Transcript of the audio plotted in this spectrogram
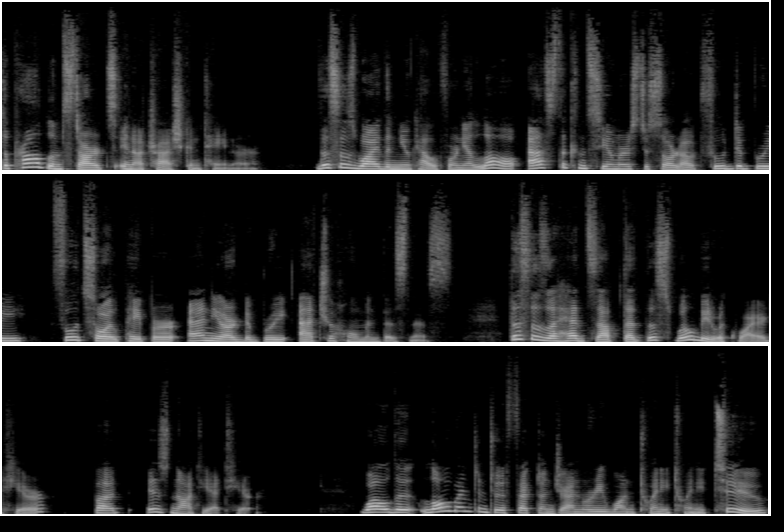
The problem starts in a trash container. This is why the new California law asks the consumers to sort out food debris, food soil paper, and yard debris at your home and business. This is a heads up that this will be required here, but is not yet here. While the law went into effect on January 1, 2022,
